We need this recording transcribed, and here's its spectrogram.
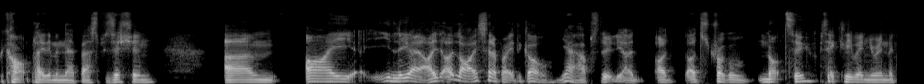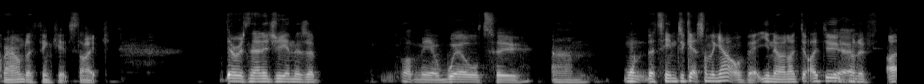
We can't play them in their best position. Um, I yeah, I, I, I celebrated the goal. Yeah, absolutely. I I'd, I'd struggle not to, particularly when you're in the ground. I think it's like there is an energy and there's a pardon me a will to um, want the team to get something out of it, you know. And I do, I do Yeah. kind of I,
